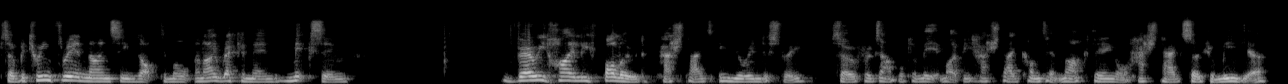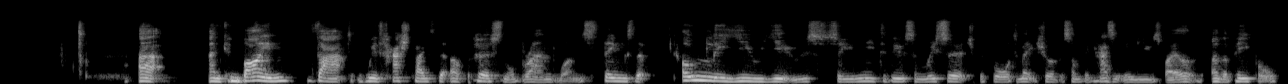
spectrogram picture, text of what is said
So between three and nine seems optimal. And I recommend mixing very highly followed hashtags in your industry. So, for example, for me, it might be hashtag content marketing or hashtag social media. Uh, and combine that with hashtags that are personal brand ones, things that only you use. So you need to do some research before to make sure that something hasn't been used by other people,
